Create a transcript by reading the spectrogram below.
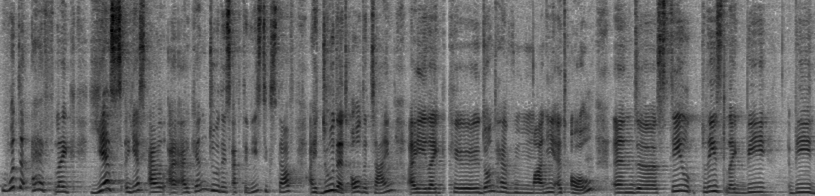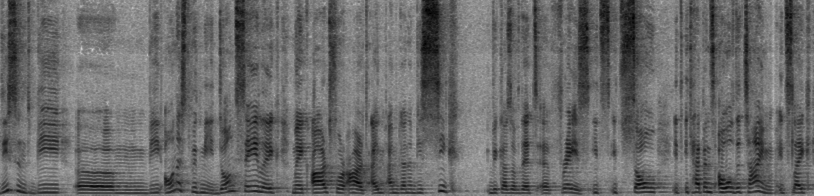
what the f? Like yes yes I, I, I can do this activistic stuff. I do that all the time. I like uh, don't have money at all. And uh, still please like be be decent be um, be honest with me. Don't say like make art for art. I'm, I'm gonna be sick because of that uh, phrase. It's it's so it, it happens all the time. It's like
